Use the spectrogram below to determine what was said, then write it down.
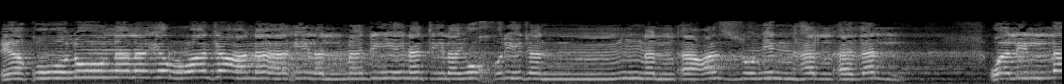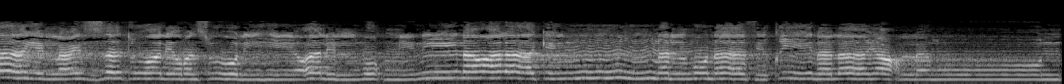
يقولون لئن رجعنا إلى المدينة ليخرجن الأعز منها الأذل ولله العزة ولرسوله وللمؤمنين ولكن المنافقين لا يعلمون.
